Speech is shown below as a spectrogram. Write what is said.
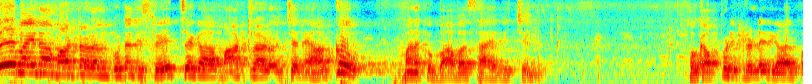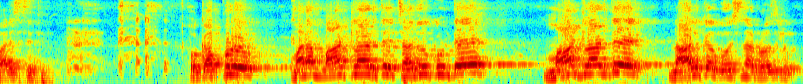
ఏమైనా మాట్లాడాలనుకుంటే అది స్వేచ్ఛగా మాట్లాడవచ్చు అనే హక్కు మనకు బాబాసాహెబ్ ఇచ్చిండు. ఒకప్పుడు ఇట్లుండేది కాదు పరిస్థితి. ఒకప్పుడు మనం మాట్లాడితే చదువుకుంటే మాట్లాడితే నాలుక కోసిన రోజులు.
